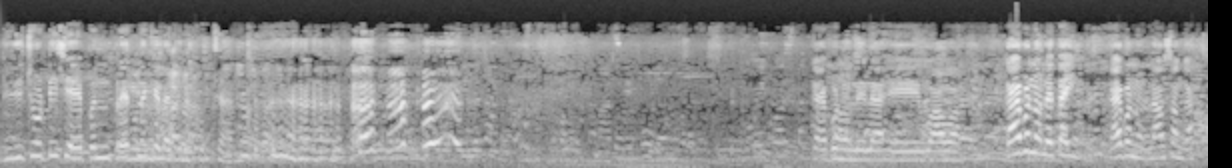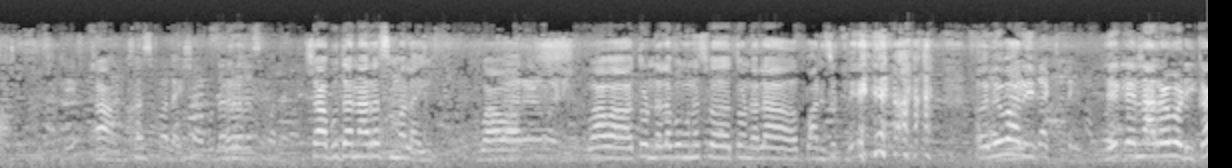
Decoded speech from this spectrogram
दीदी छोटीशी आहे पण प्रयत्न केला तिने खूप छान. काय बनवलेलं आहे? वा वा. काय बनवलंय ताई? काय बनवलं? नाव सांगा. हा. रसमलाई शाबुदाना रसमलाई. वा वा. वा वा. तोंडाला बघूनच तोंडाला पाणी सुटले. अले भारी. हे काय नारळवडी का?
